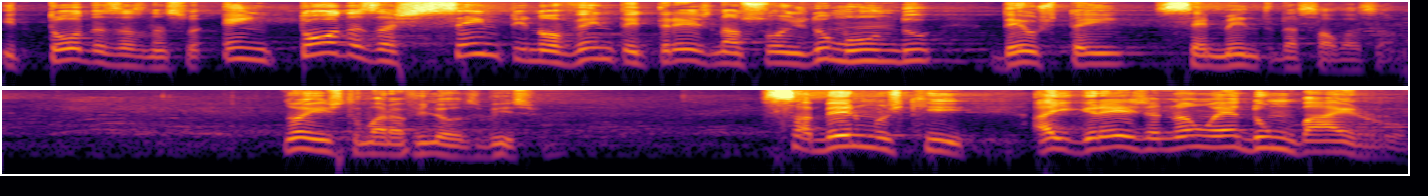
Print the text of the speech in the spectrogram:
e todas as nações. Em todas as 193 nações do mundo, Deus tem semente da salvação. Não é isto maravilhoso, bispo? Sabermos que a igreja não é de um bairro,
